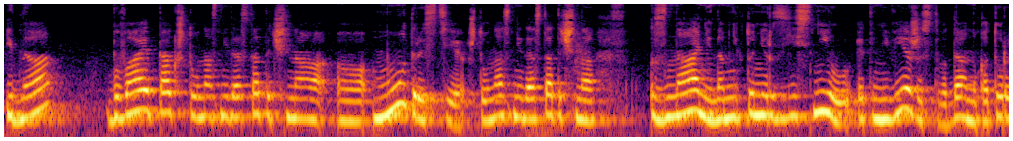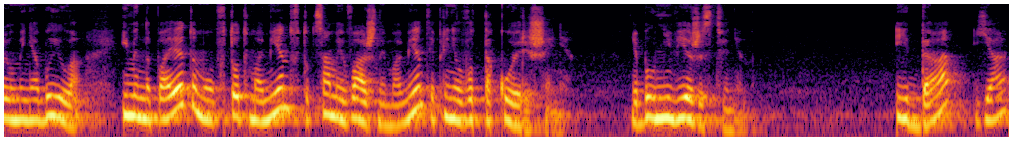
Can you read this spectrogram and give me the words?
И да, бывает так, что у нас недостаточно э, мудрости, что у нас недостаточно знаний, нам никто не разъяснил это невежество, да, но которое у меня было. Именно поэтому в тот момент, в тот самый важный момент я принял вот такое решение. Я был невежественен. И да, я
